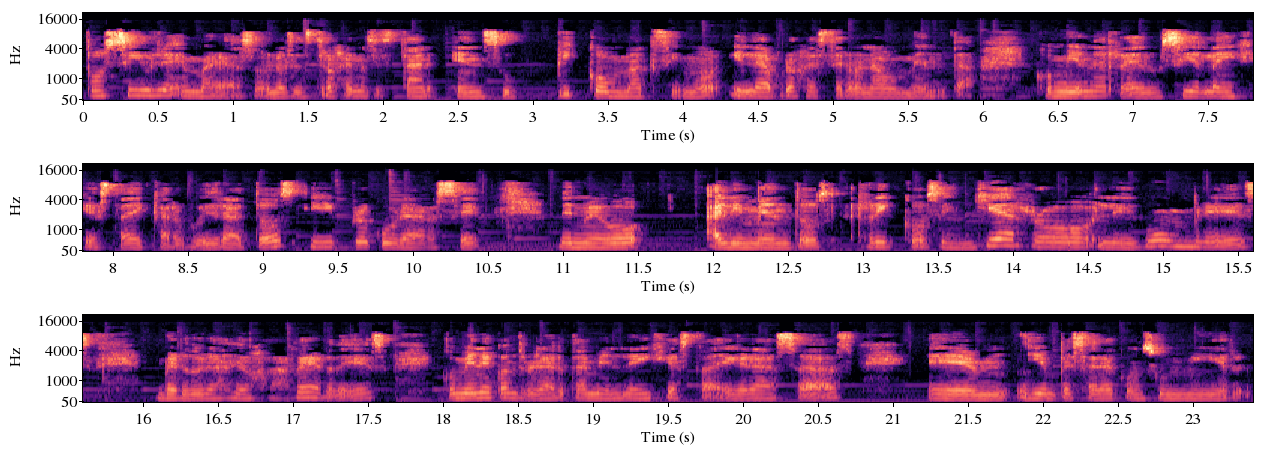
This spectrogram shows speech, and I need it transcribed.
posible embarazo. Los estrógenos están en su pico máximo y la progesterona aumenta. Conviene reducir la ingesta de carbohidratos y procurarse de nuevo alimentos ricos en hierro, legumbres, verduras de hojas verdes. Conviene controlar también la ingesta de grasas Em, y empezar a consumir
